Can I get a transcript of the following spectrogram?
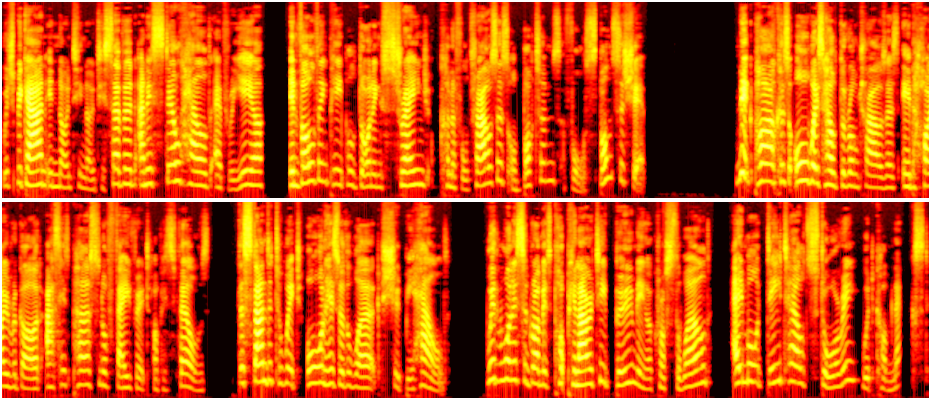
which began in 1997 and is still held every year, involving people donning strange, colourful trousers or bottoms for sponsorship. Nick Park has always held the wrong trousers in high regard as his personal favourite of his films, the standard to which all his other work should be held. With Wallace and Gromit's popularity booming across the world, a more detailed story would come next,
